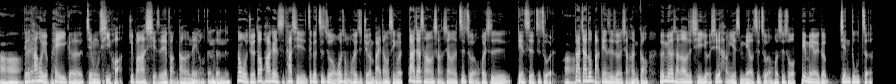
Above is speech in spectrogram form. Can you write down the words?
哦，可是他会有配一个节目企划，去帮他写这些访纲的内容等等的。嗯那我觉得到 podcast，他其实这个制作人为什么会一直觉得很摆荡，是因为大家常常想象的制作人会是电视的制作人，啊，大家都把电视制作人想很高，可是没有想到的是，其实有些行业是没有制作人，或是说并没有一个监督者。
